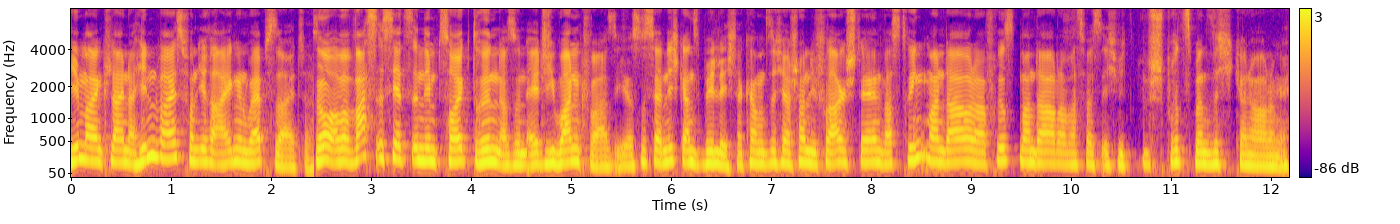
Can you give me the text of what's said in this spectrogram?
hier mal ein kleiner Hinweis von ihrer eigenen Webseite. So, aber was ist jetzt in dem Zeug drin, also in AG1 quasi? Das ist ja nicht ganz billig. Da kann man sich ja schon die Frage stellen, was trinkt man da oder frisst man da oder was weiß ich, wie spritzt man sich, keine Ahnung. Ey.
